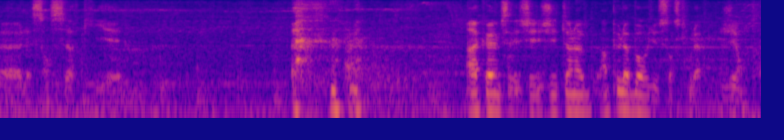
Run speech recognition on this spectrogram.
Euh, l'ascenseur qui est... ah quand même, j'ai été un, un peu laborieux sur ce coup-là, j'ai honte.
